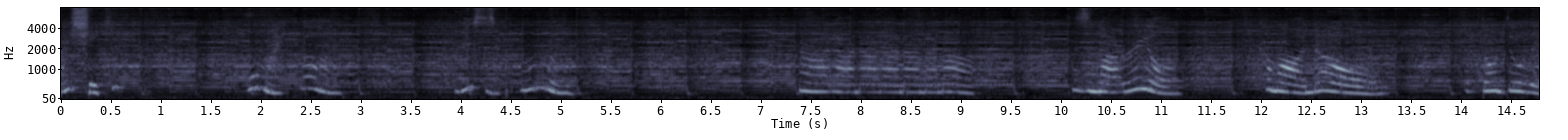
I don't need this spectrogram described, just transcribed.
Am I shaking? Oh my god. This is brutal. No, no, no, no, no, no. This is not real. Come on, no. Don't do this.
